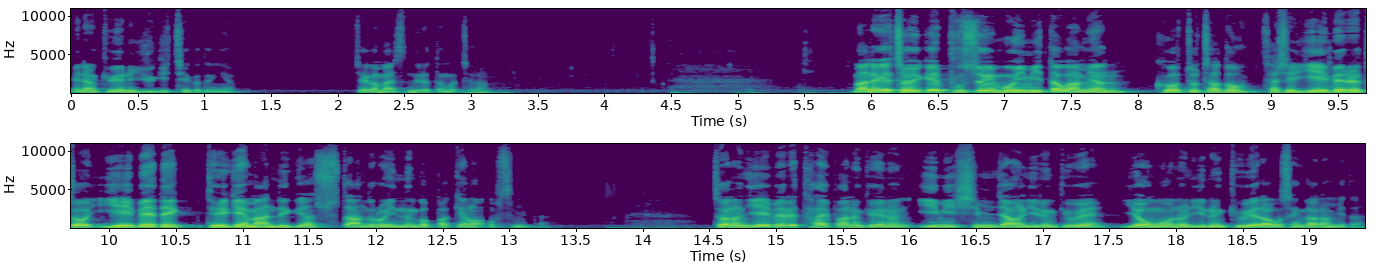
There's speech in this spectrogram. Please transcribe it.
왜냐하면 교회는 유기체거든요. 제가 말씀드렸던 것처럼. 만약에 교회 부수적인 모임이 있다고 하면 그것조차도 사실 예배를 더 예배되게 만들기 위한 수단으로 있는 것밖에 없습니다. 저는 예배를 타협하는 교회는 이미 심장을 잃은 교회, 영혼을 잃은 교회라고 생각합니다.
